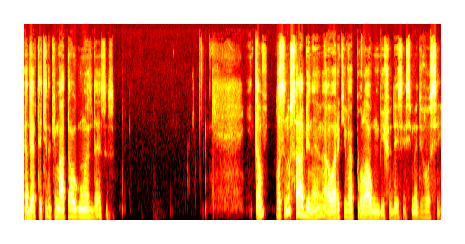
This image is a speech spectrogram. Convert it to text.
já deve ter tido que matar algumas dessas. Então, você não sabe, né, a hora que vai pular algum bicho desse em cima de você.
